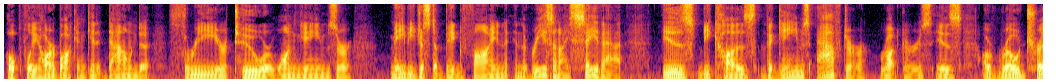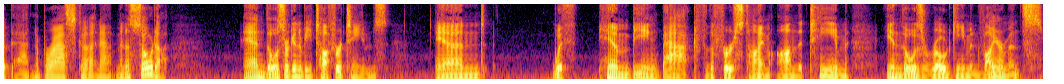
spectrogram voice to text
hopefully Harbaugh can get it down to three or two or one games or maybe just a big fine. And the reason I say that is because the games after Rutgers is a road trip at Nebraska and at Minnesota. And those are going to be tougher teams. And with him being back for the first time on the team in those road game environments,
